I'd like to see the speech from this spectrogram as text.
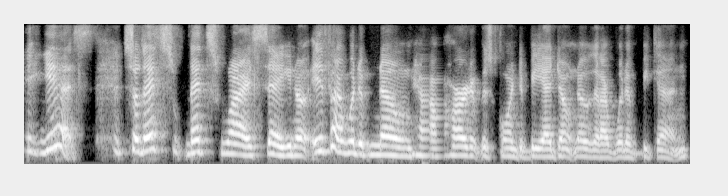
yes so that's that's why i say you know if i would have known how hard it was going to be i don't know that i would have begun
